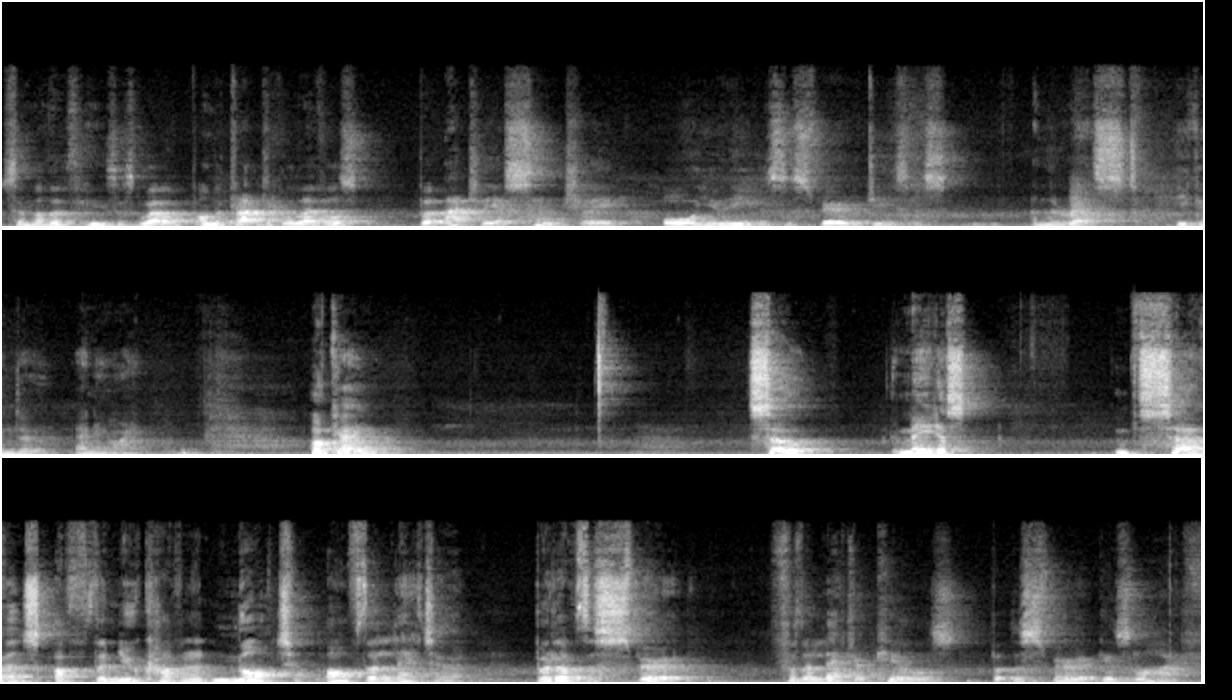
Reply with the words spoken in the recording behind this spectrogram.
some other things as well on the practical levels, but actually, essentially, all you need is the Spirit of Jesus, and the rest He can do anyway. Okay? So, made us servants of the new covenant, not of the letter, but of the Spirit. For the letter kills, but the Spirit gives life.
